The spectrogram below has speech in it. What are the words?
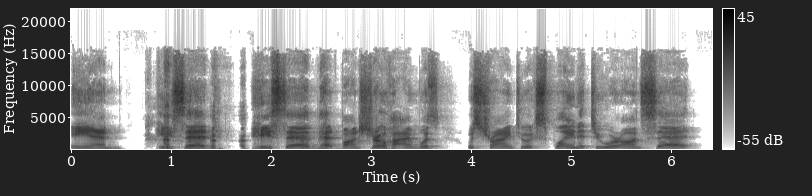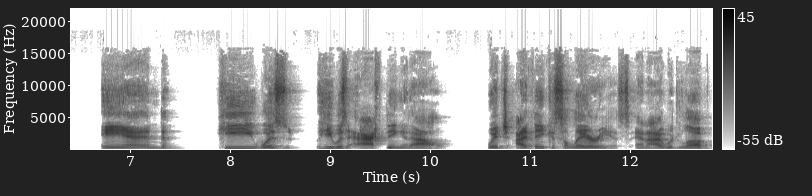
And he said, he said that von Stroheim was, was trying to explain it to her on set and he was he was acting it out which i think is hilarious and i would love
